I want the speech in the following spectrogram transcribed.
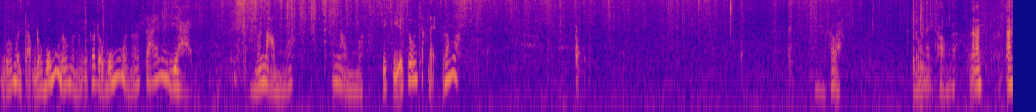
bữa mình trồng đậu bún nữa mình nghĩ có đậu bún mà nó trái nó dài. Nó nằm á nó nằm mà chỉ chĩa xuống chắc đẹp lắm à các bạn. Chỗ này không đó. Nè anh anh.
